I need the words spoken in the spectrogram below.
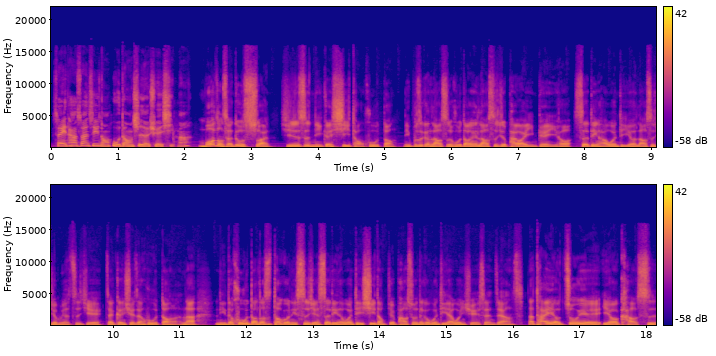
所以它算是一种互动式的学习吗？某种程度算，其实是你跟系统互动，你不是跟老师互动，因为老师就拍完影片以后设定好问题以后，老师就没有直接再跟学生互动了。那你的互动都是透过你事先设定的问题，系统就跑出那个问题来问学生这样子。那他也有作业，也有考试，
